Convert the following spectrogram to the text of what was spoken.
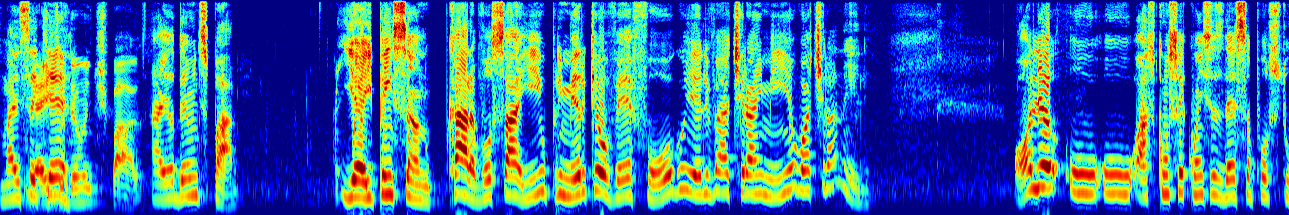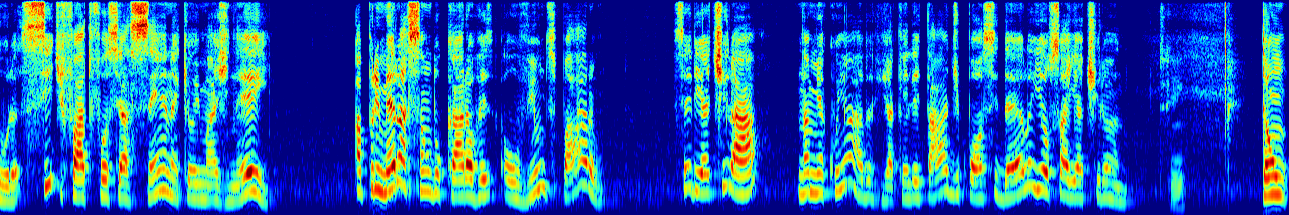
Mas isso e aqui aí é... tu deu um disparo. Aí eu dei um disparo. E aí pensando, cara, vou sair, o primeiro que eu ver é fogo e ele vai atirar em mim e eu vou atirar nele. Olha o, o- as consequências dessa postura. Se de fato fosse a cena que eu imaginei, a primeira ação do cara ao ouvir um disparo seria atirar na minha cunhada, já que ele tá de posse dela e eu sair atirando. Sim. Então,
